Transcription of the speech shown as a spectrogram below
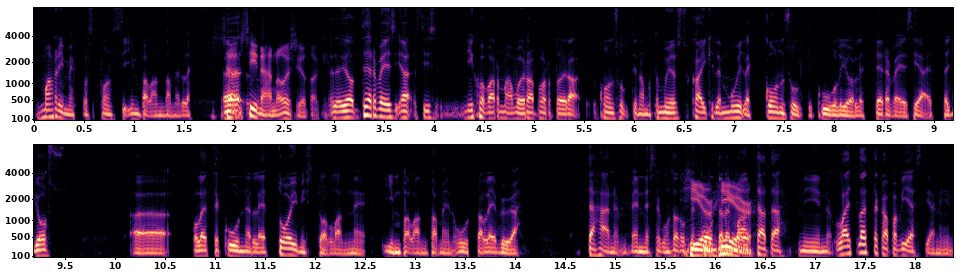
Marimekko sponssi Impalantamelle. Se, siinähän olisi jotakin. Joo, terveisiä. Siis Niko varmaan voi raportoida konsulttina, mutta myös kaikille muille konsulttikuulijoille terveisiä, että jos ö, olette kuunnelleet toimistollanne Impalantamen uutta levyä tähän mennessä, kun satutte here, kuuntelemaan here. tätä, niin lait, laittakaapa viestiä, niin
